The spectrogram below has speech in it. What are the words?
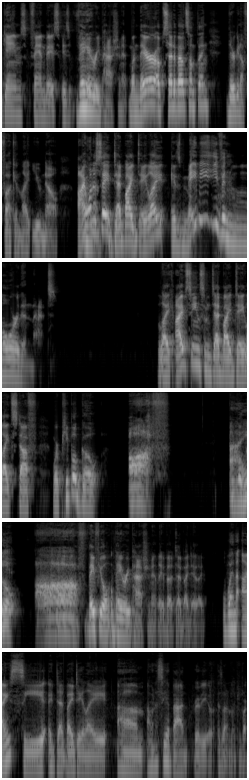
games fan base is very passionate. When they're upset about something, they're gonna fucking let you know. I want to say Dead by Daylight is maybe even more than that. Like I've seen some Dead by Daylight stuff where people go off. People I- go off. They feel very passionately about Dead by Daylight. when I see a Dead by Daylight, um, I want to see a bad review is what I'm looking for.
